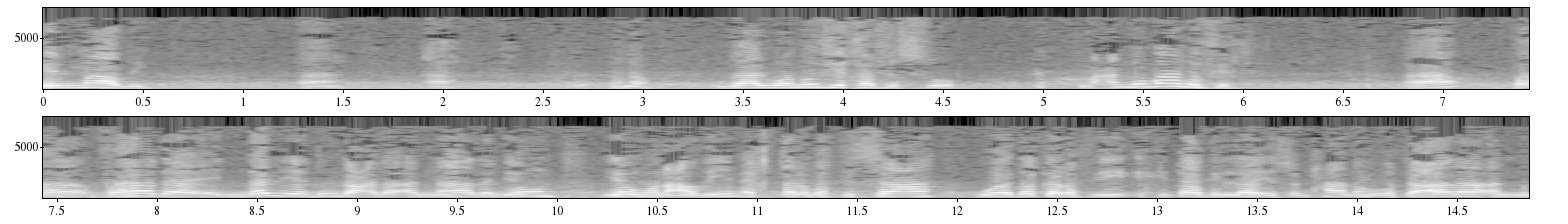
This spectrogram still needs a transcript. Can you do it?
بالماضي. ها؟ ها؟ قال ونفخ في الصور. مع إنه ما نفخ. ها؟ فهذا إن دل يدل على أن هذا اليوم يوم عظيم اقتربت الساعة وذكر في كتاب الله سبحانه وتعالى ان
